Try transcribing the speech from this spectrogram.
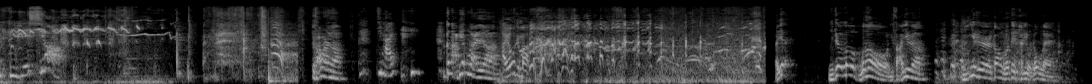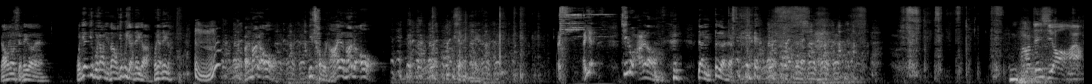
你别笑。这玩意儿呢？进来，干啥玩意儿？哎呦我的妈！哎呀，你这个葡萄，你啥意思？你意思告诉我这里有肉呗？然后选这个呗？我这就不让你当，就不选这个，我选这个。嗯，哎妈哦，你瞅啥呀？妈的哦，哎呀，这玩意儿让你嘚瑟。啊，真香啊！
